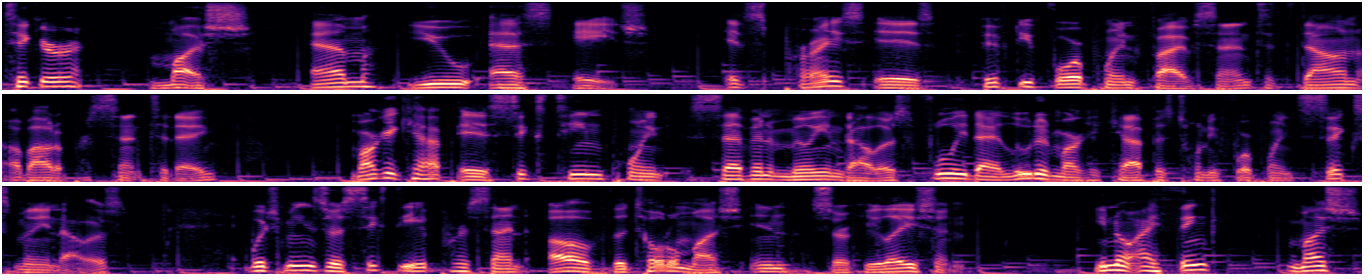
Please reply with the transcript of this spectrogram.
ticker MUSH, M U S H. Its price is 54.5 cents. It's down about a percent today. Market cap is $16.7 million. Fully diluted market cap is $24.6 million, which means there's 68% of the total mush in circulation. You know, I think mush,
